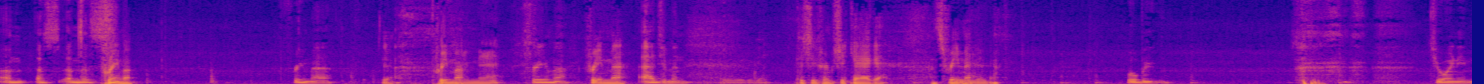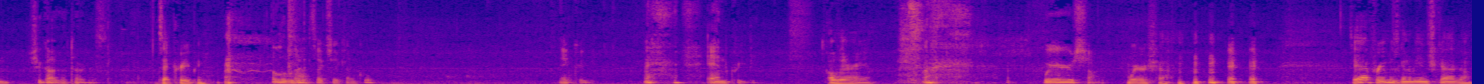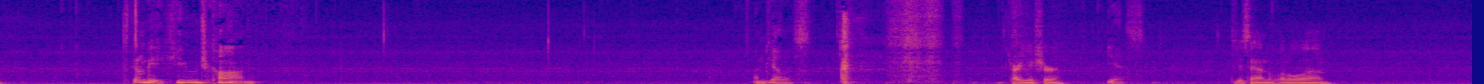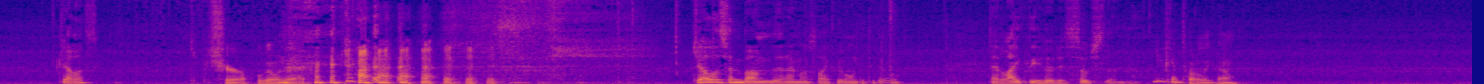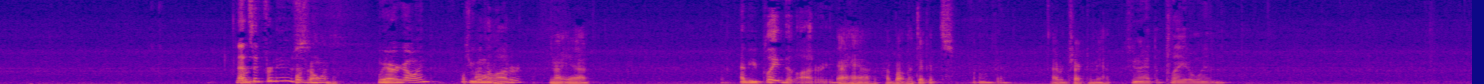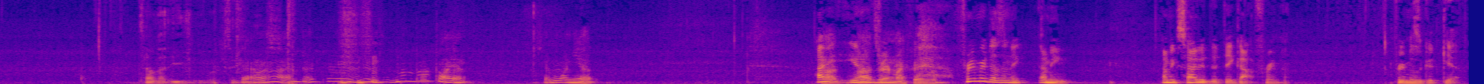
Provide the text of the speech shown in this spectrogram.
Um, a, a Miss Prima. Freema. Yeah. Prima. Meh. Freema. Prima. Agyeman Because she's from Chicago. It's Prima. Will be joining Chicago TARDIS. Is that creepy? A little bit. That's actually kind of cool. And creepy. And creepy. Oh, there I am. Where's Sean? Where's Sean? so yeah, Freema's going to be in Chicago. It's going to be a huge con. I'm jealous. Are you sure? Yes. You sound a little um, Jealous. sure. We'll go with that. Jealous and bummed that I most likely won't get to go. That likelihood is so slim. you can totally go. That's it for news. We're going. We are going? Did you win the lottery? Not yet. Have you played the lottery? I have. I bought my tickets. Okay. I haven't checked them yet. So you're going to have to play to win. How that usually works. I Yeah, guess. well, I, I'm not playing. Haven't won yet. I, Odd- you know, odds are in my favor. Freema doesn't. I mean, I'm excited that they got Freema. Freema's a good get.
